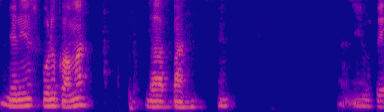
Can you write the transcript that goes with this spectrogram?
Jadinya 10,8. Ini B.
